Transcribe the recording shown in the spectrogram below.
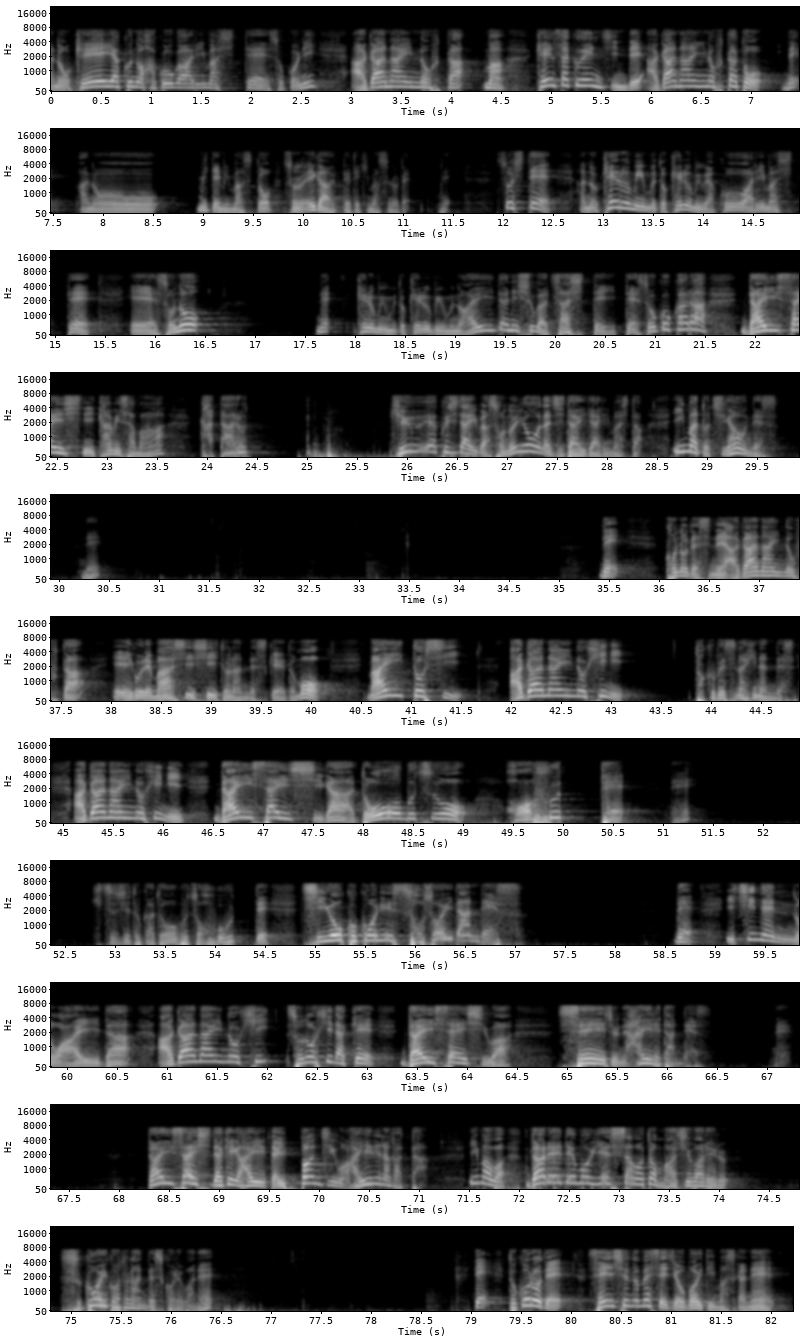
あの契約の箱がありましてそこに贖いの蓋まあ検索エンジンで贖いの蓋とねあの見てみますとその絵が出てきますのでね。そしてあのケルミムとケルミムはこうありまして、えー、その、ね、ケルミムとケルミムの間に主が座していてそこから大祭司に神様が語る。旧約時代はそのような時代でありました。今と違うんです。ね。でこのですね贖いの蓋英語でマーシーシートなんですけれども毎年贖いの日に特別な日なんです。贖いの日に大祭司が動物をほふって、ね、羊とか動物を振って血をここに注いだんです。で1年の間贖いの日その日だけ大祭司は聖女に入れたんです、ね、大祭司だけが入れた。一般人は入れなかった。今は誰でもイエス様と交われる。すごいことなんですこれはね。でところで先週のメッセージを覚えていますかね。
